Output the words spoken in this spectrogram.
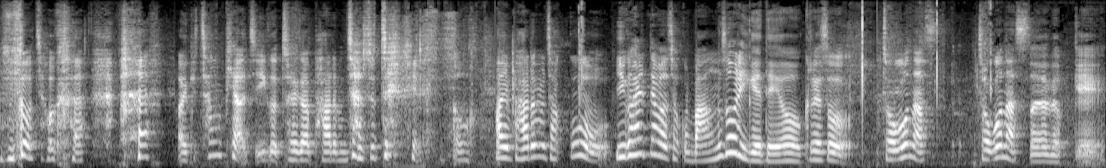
이거 제가 아 이렇게 창피하지. 이거 제가 발음 자주 틀리는 아니 발음을 자꾸 이거 할 때마다 자꾸 망설이게 돼요. 그래서 적어놨 적어놨어요 몇 개.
